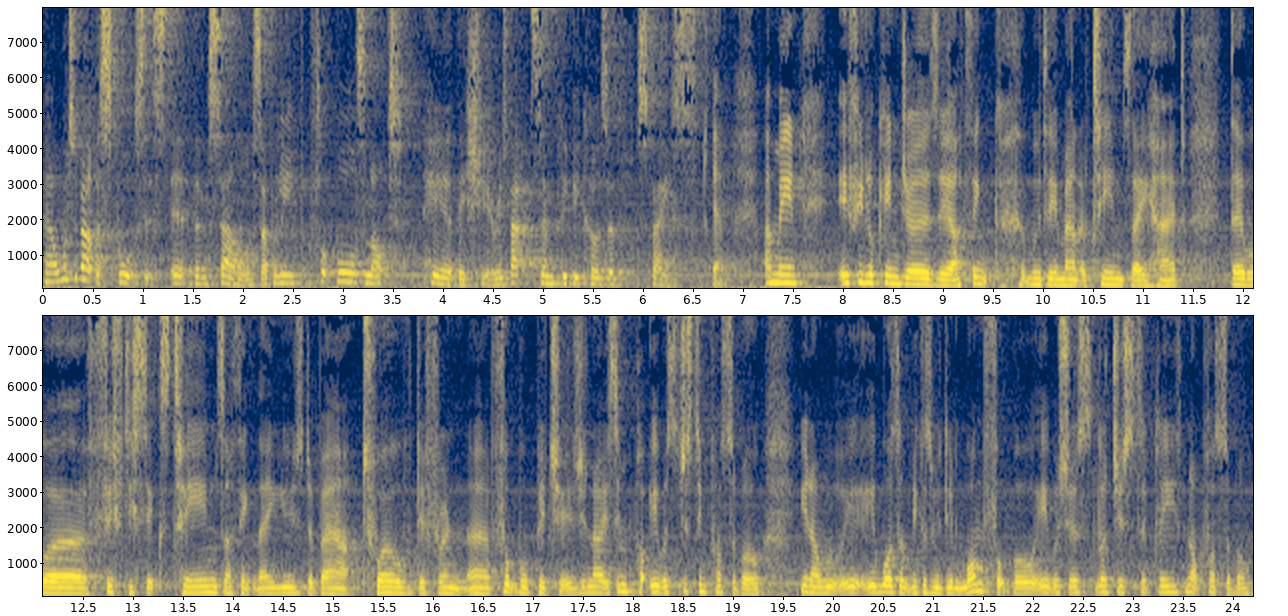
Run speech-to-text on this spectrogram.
Now, what about the sports themselves? I believe football's not here this year. Is that simply because of space? Yeah. I mean, if you look in Jersey, I think with the amount of teams they had, there were 56 teams. I think they used about 12 different uh, football pitches. You know, it's impo- it was just impossible. You know, it wasn't because we didn't want football, it was just logistically not possible.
